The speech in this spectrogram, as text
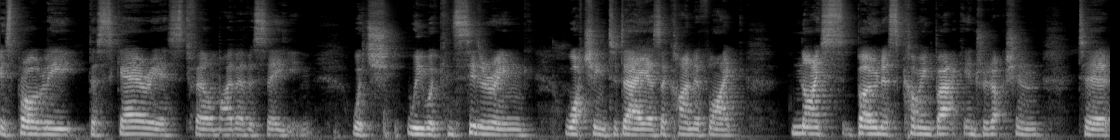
is probably the scariest film I've ever seen, which we were considering watching today as a kind of like nice bonus coming back introduction to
